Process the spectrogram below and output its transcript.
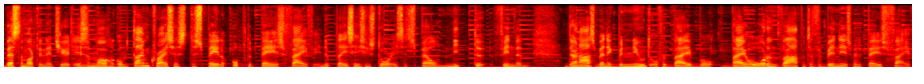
Beste Martin en Cheert. Is het mogelijk om Time Crisis te spelen op de PS5? In de PlayStation Store is het spel niet te vinden. Daarnaast ben ik benieuwd of het bij, bijhorend wapen te verbinden is met de PS5.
